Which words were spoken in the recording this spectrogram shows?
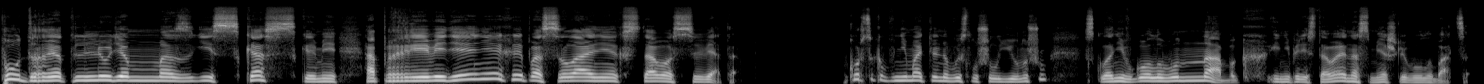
пудрят людям мозги сказками о привидениях и посланиях с того света». Корсаков внимательно выслушал юношу, склонив голову на бок и не переставая насмешливо улыбаться.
